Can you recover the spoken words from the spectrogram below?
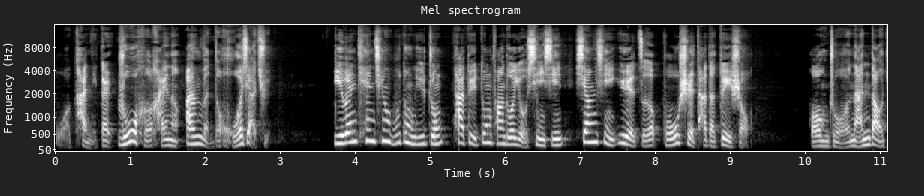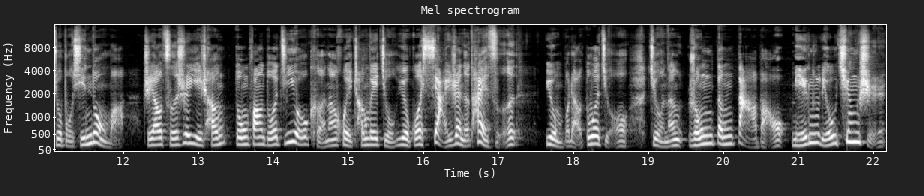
我看你该如何还能安稳的活下去？宇文天青无动于衷，他对东方朵有信心，相信月泽不是他的对手。公主难道就不心动吗？只要此事一成，东方朵极有可能会成为九月国下一任的太子，用不了多久就能荣登大宝，名留青史。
